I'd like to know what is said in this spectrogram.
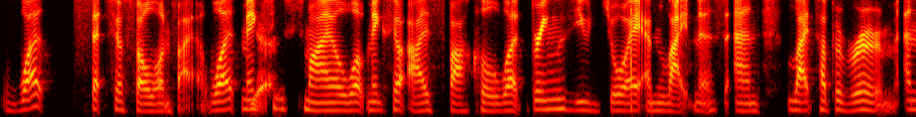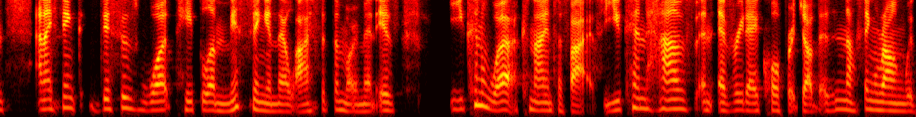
what sets your soul on fire what makes yeah. you smile what makes your eyes sparkle what brings you joy and lightness and lights up a room and and i think this is what people are missing in their life at the moment is you can work nine to five. You can have an everyday corporate job. There's nothing wrong with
